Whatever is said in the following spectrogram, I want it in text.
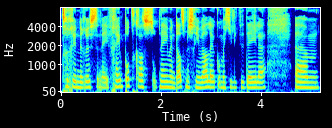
terug in de rust en even geen podcast opnemen. En dat is misschien wel leuk om met jullie te delen. Um,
